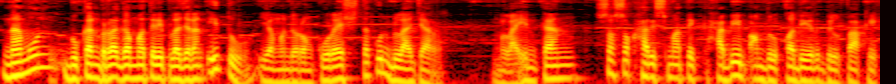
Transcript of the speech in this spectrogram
Namun bukan beragam materi pelajaran itu yang mendorong Quraisy tekun belajar, melainkan sosok harismatik Habib Abdul Qadir Bil Faqih.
